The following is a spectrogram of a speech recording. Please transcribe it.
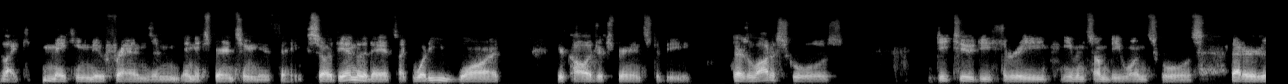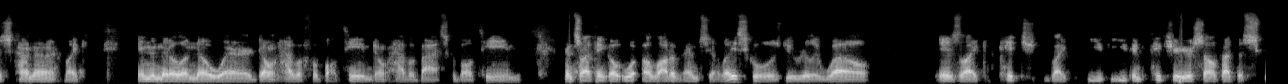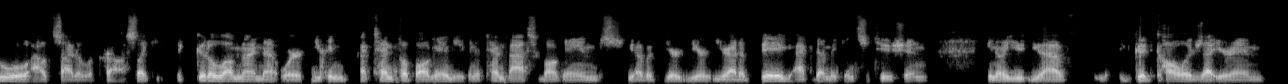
like making new friends and, and experiencing new things. So at the end of the day it's like what do you want your college experience to be? There's a lot of schools D2, D3, even some D1 schools that are just kind of like in the middle of nowhere, don't have a football team, don't have a basketball team. And so I think a, a lot of MCLA schools do really well is like pitch, like you, you can picture yourself at the school outside of lacrosse, like a good alumni network. You can attend football games, you can attend basketball games. You have a, you're, you're, you're at a big academic institution. You know, you, you have good college that you're in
